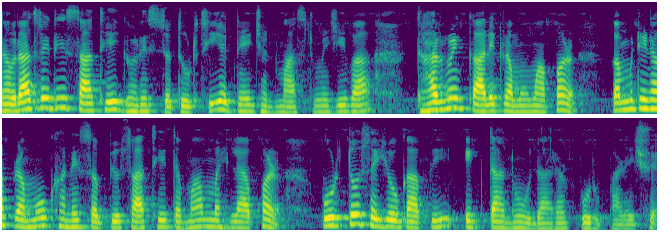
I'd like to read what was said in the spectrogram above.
નવરાત્રિની સાથે ગણેશ ચતુર્થી અને જન્માષ્ટમી જેવા ધાર્મિક કાર્યક્રમોમાં પણ કમિટીના પ્રમુખ અને સભ્યો સાથે તમામ મહિલા પણ પૂરતો સહયોગ આપી એકતાનું ઉદાહરણ પૂરું પાડે છે.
